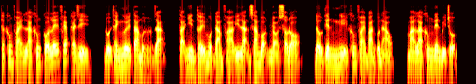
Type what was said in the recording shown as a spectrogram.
Thật không phải là không có lễ phép cái gì, đổi thành ngươi ta một dạng, tại nhìn thấy một đám phá y lạn sang bọn nhỏ sau đó, đầu tiên nghĩ không phải bán quần áo mà là không nên bị trộm.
